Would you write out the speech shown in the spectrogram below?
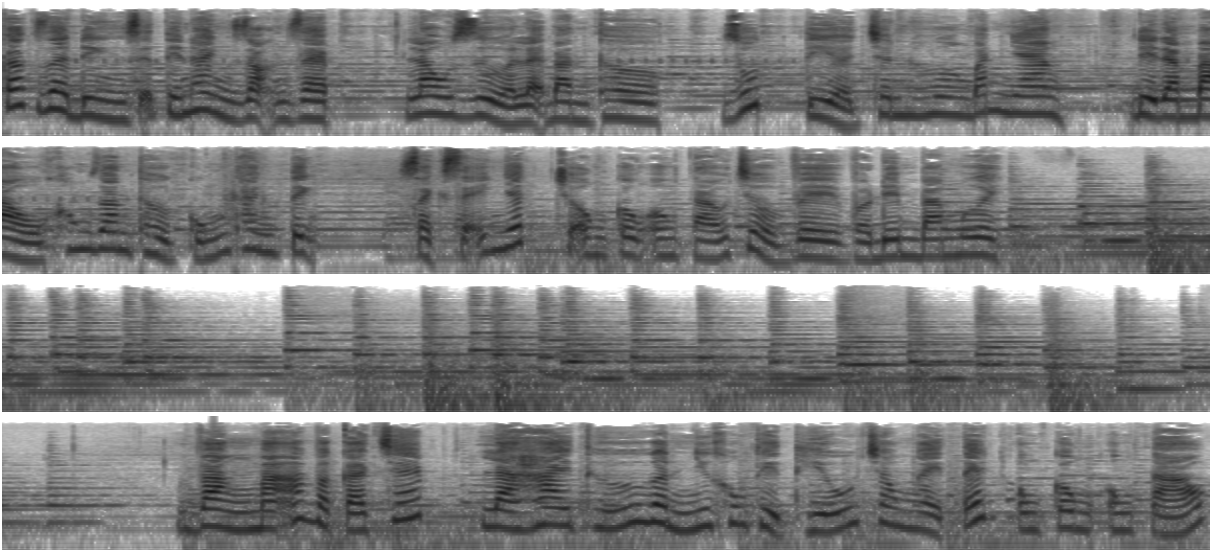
các gia đình sẽ tiến hành dọn dẹp, lau rửa lại bàn thờ, rút tỉa chân hương bát nhang để đảm bảo không gian thờ cúng thanh tịnh, sạch sẽ nhất cho ông công ông táo trở về vào đêm 30. Vàng mã và cá chép là hai thứ gần như không thể thiếu trong ngày Tết ông Công ông Táo,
